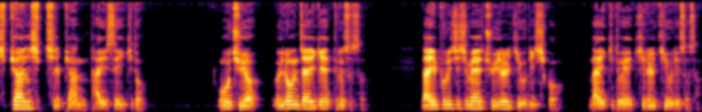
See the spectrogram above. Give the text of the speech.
시편 17편 다윗의 기도. 오 주여 의로운 자에게 들으소서. 나의 부르짖음에 주의를 기울이시고 나의 기도에 귀를 기울이소서.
